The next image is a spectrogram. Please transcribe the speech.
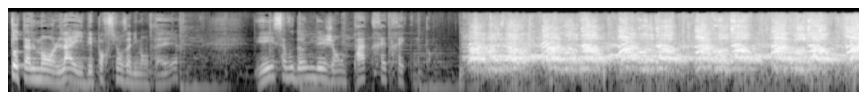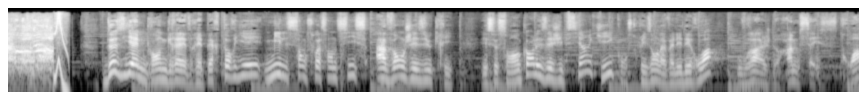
totalement l'ail des portions alimentaires, et ça vous donne des gens pas très très contents. Deuxième grande grève répertoriée, 1166 avant Jésus-Christ. Et ce sont encore les Égyptiens qui, construisant la vallée des rois, ouvrage de Ramsès III,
